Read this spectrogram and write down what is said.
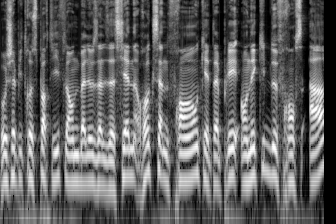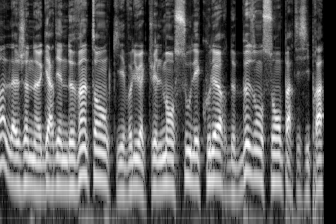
Au chapitre sportif, la handballeuse alsacienne Roxane Franck est appelée en équipe de France A. La jeune gardienne de 20 ans qui évolue actuellement sous les couleurs de Besançon participera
